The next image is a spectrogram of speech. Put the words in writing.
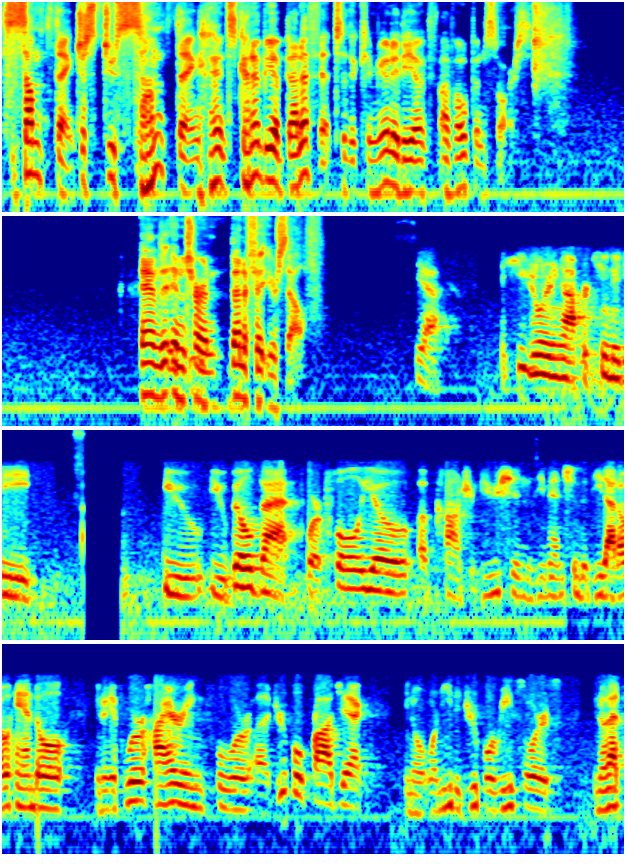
something. Just do something. It's going to be a benefit to the community of, of open source. And in turn, benefit yourself. Yeah, a huge learning opportunity. You, you build that portfolio of contributions. You mentioned the D.O handle. You know, if we're hiring for a Drupal project, you know, or need a Drupal resource, you know, that's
